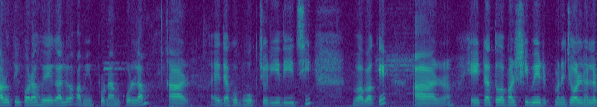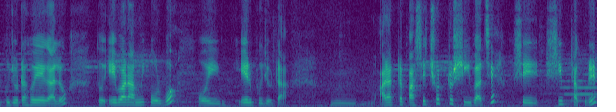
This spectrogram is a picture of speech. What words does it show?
আরতি করা হয়ে গেল, আমি প্রণাম করলাম। আর এই দেখো, ভোগ চড়িয়ে দিয়েছি বাবাকে। আর এটা তো আমার শিবের মানে জল ঢালার পুজোটা হয়ে গেল। তো এবার আমি করব ওই এর পুজোটা। আর একটা পাশে ছোট্ট শিব আছে, সেই শিব ঠাকুরের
